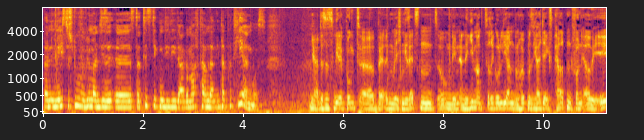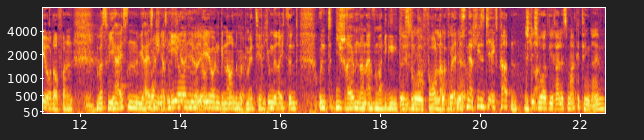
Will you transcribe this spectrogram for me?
dann die nächste Stufe, wie man diese äh, Statistiken, die die da gemacht haben, dann interpretieren muss. Ja, das ist wie der Punkt äh, bei irgendwelchen Gesetzen, äh, um den Energiemarkt zu regulieren, dann holt man sich halt die Experten von RWE oder von mhm. was wie heißen, wie heißen die ganzen Eon, vier hier, Eon. Genau, damit wir jetzt hier nicht ungerecht sind. Und die schreiben dann einfach mal die, die so ein paar Vorlagen, weil das sind ja schließlich die Experten. Stichwort virales Marketing ein.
